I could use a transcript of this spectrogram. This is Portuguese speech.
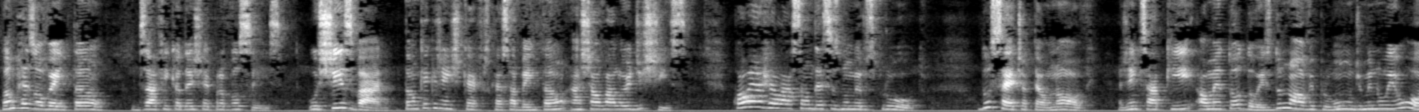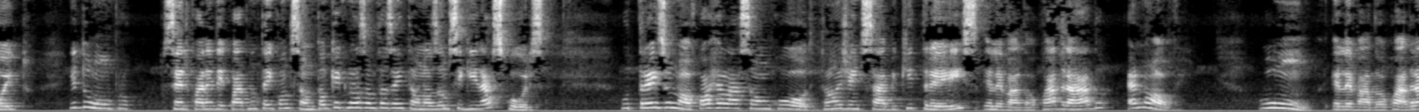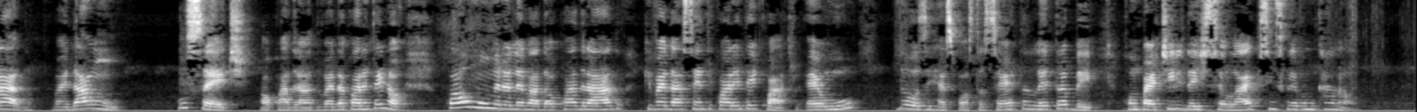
Vamos resolver então o desafio que eu deixei para vocês. O x vale. Então, o que, que a gente quer, quer saber então? Achar o valor de x. Qual é a relação desses números para o outro? Do 7 até o 9, a gente sabe que aumentou 2. Do 9 para o 1, diminuiu 8. E do 1 para o 144 não tem condição. Então, o que, que nós vamos fazer então? Nós vamos seguir as cores. O 3 e o 9, qual a relação um com o outro? Então, a gente sabe que 3 elevado ao quadrado é 9. O 1 elevado ao quadrado vai dar 1. O 7 ao quadrado vai dar 49. Qual o número elevado ao quadrado que vai dar 144? É o 12. Resposta certa, letra B. Compartilhe, deixe seu like e se inscreva no canal.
